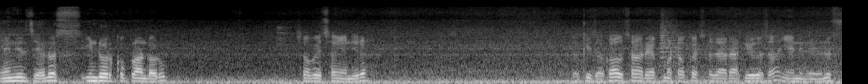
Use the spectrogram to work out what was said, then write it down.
यहाँनिर चाहिँ हेर्नुहोस् इन्डोरको प्लान्टहरू सबै छ यहाँनिर। झकी झकाउ छ ऱ्याकमा टक्कै सजाएर राखिएको छ। यहाँनिर हेर्नुहोस्।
